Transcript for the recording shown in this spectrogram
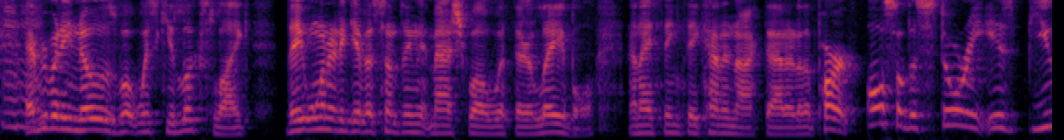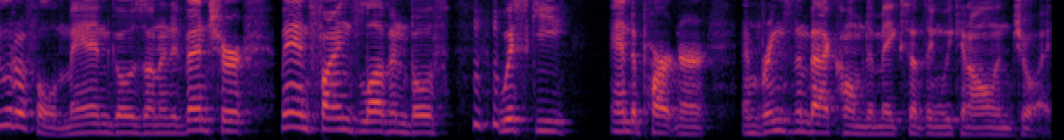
Mm-hmm. Everybody knows what whiskey looks like. They wanted to give us something that matched well with their label, and I think they kind of knocked that out of the park. Also, the story is beautiful. Man goes on an adventure, man finds love in both whiskey and a partner and brings them back home to make something we can all enjoy.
